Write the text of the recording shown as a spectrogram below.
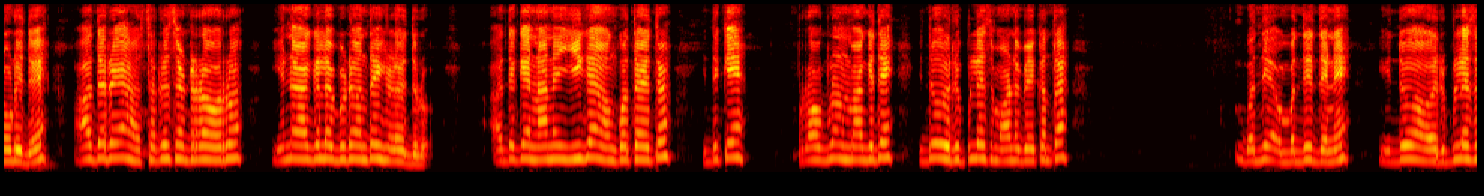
ನೋಡಿದೆ ಆದರೆ ಸರ್ವಿಸ್ ಸೆಂಟರ್ ಅವರು ಏನೂ ಆಗಿಲ್ಲ ಬಿಡು ಅಂತ ಹೇಳಿದರು. ಅದಕ್ಕೆ ನಾನು ಈಗ ಗೊತ್ತಾಯಿತು, ಇದಕ್ಕೆ ಪ್ರಾಬ್ಲಮ್ ಆಗಿದೆ, ಇದು ರಿಪ್ಲೇಸ್ ಮಾಡಬೇಕಂತ ಬಂದಿ, ಬಂದಿದ್ದೇನೆ. ಇದು ರಿಪ್ಲೇಸ್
